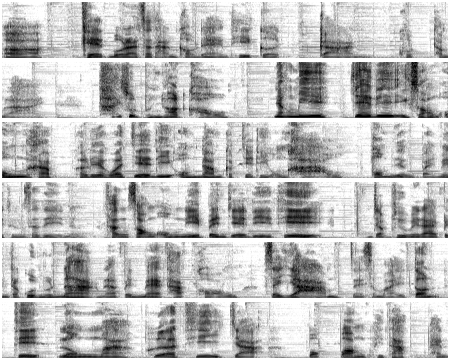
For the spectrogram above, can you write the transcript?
เเขตโบราณสถานเขาแดงที่เกิดการ ดทำลาย ท้ายสุดบนยอดเขา ยังมีเจดีย์อีกสององค์ครับเขาเรียกว่าเจดีย์องค์ดำกับเจดีย์องค์ขาว ผมยังไปไม่ถึงสักทีหนึ่งทั้งสององค์นี้เป็นเจดีย์ที่จำชื่อไม่ได้เป็นตระกูลบุญนาคนะเป็นแม่ทัพของสยามในสมัยต้นที่ลงมาเพื่อที่จะปกป้องพิทักษ์แผ่น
